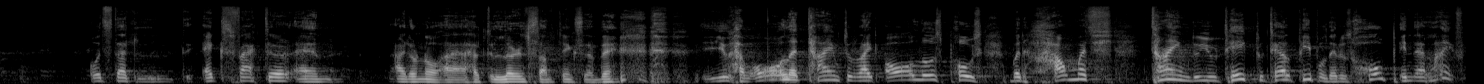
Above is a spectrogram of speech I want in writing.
What's that? X Factor and I don't know, I have to learn some things. And then you have all the time to write all those posts, but how much time do you take to tell people there is hope in their life?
